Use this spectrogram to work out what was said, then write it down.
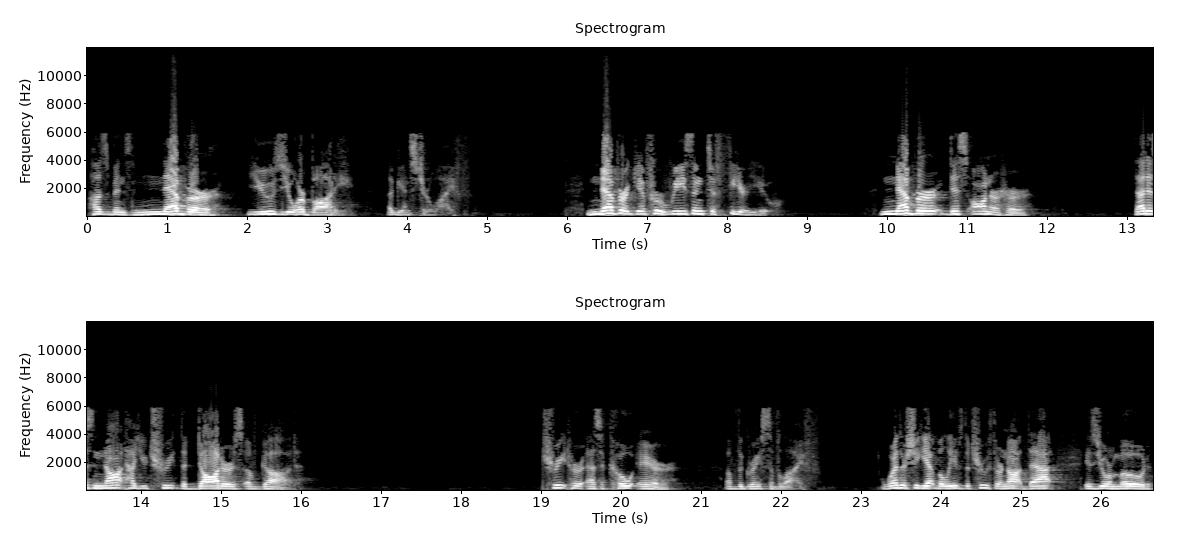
Husbands, never use your body against your wife. Never give her reason to fear you. Never dishonor her. That is not how you treat the daughters of God. Treat her as a co-heir of the grace of life. Whether she yet believes the truth or not, that is your mode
